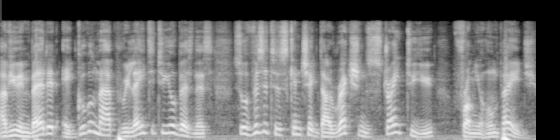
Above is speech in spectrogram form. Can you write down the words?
Have you embedded a Google map related to your business so visitors can check directions straight to you from your homepage?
